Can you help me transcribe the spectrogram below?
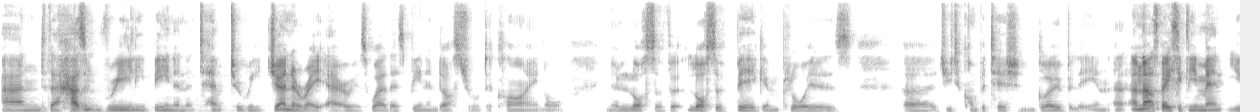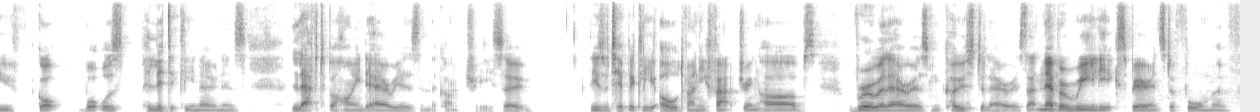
And there hasn't really been an attempt to regenerate areas where there's been industrial decline or you know loss of loss of big employers uh, due to competition globally, and and that's basically meant you've got what was politically known as left behind areas in the country. So these were typically old manufacturing hubs, rural areas, and coastal areas that never really experienced a form of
